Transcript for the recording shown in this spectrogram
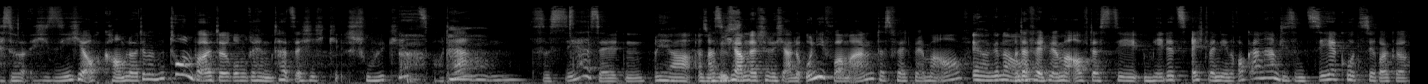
also ich sehe hier auch kaum Leute mit einem Turnbeutel rumrennen. Tatsächlich Ki- Schulkids, oder? Das ist sehr selten. Ja, also, Also ich haben natürlich alle Uniform an, das fällt mir immer auf. Ja, genau. Und da fällt mir immer auf, dass die Mädels echt, wenn die einen Rock anhaben, die sind sehr kurz, die Röcke.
